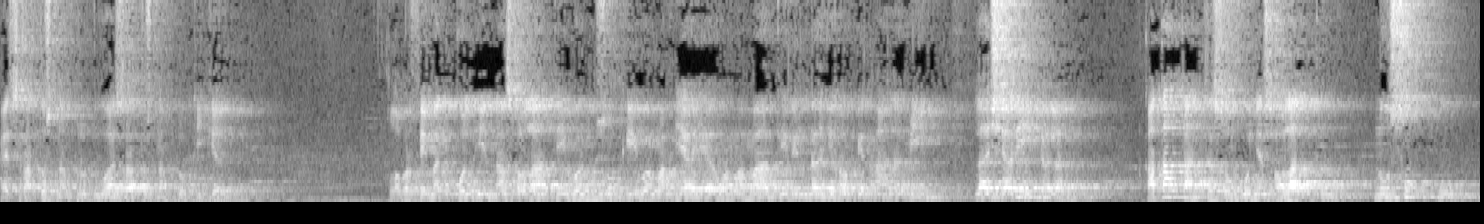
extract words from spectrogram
ayat 162 163. Allah berfirman, "Qul inna salati wa nusuki wa mahyaya wa mamati lillahi rabbil alamin, la syarika Katakan sesungguhnya salatku nusukku.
